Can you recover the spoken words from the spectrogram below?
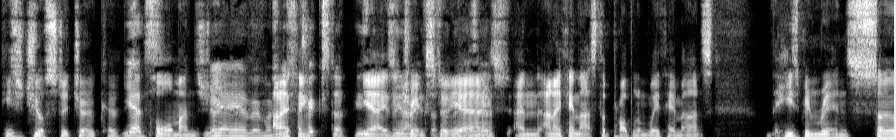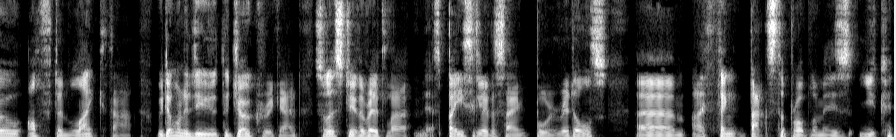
he's just a Joker. Yes. Poor man's Joker. yeah, yeah, very much. And I He's a think- trickster. yeah, he's a know, trickster. that's what it Yeah, is, It's- and and I think that's the problem with him, and that's he's been written so often like that. We don't want to do the Joker again, so let's do the Riddler. Yeah. It's basically the same boy riddles. Um, I think that's the problem. Is you can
